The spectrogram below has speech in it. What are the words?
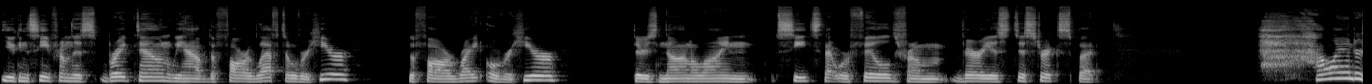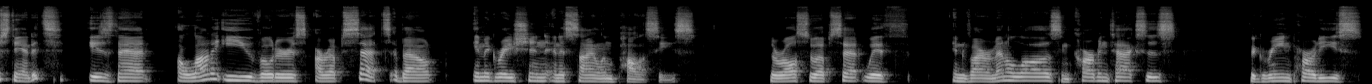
You can see from this breakdown, we have the far left over here, the far right over here. There's non aligned seats that were filled from various districts, but how I understand it is that a lot of EU voters are upset about immigration and asylum policies. They're also upset with environmental laws and carbon taxes. The Green parties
